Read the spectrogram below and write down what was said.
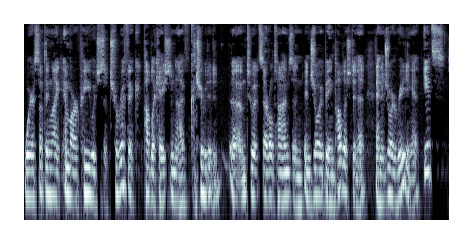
where something like MRP, which is a terrific publication, I've contributed um, to it several times and enjoy being published in it and enjoy reading it, it's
